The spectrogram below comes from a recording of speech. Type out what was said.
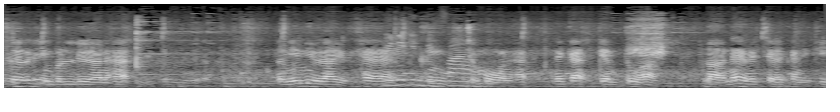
เพื่อไปกินบนเรือนะฮะ ตอนนี้มีเวลาอยู่แค่ไม่ได้กินครึ่งชั่วโมงนะฮะในการเตรียมตัวรอแน่ไปเจอกันอีกที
